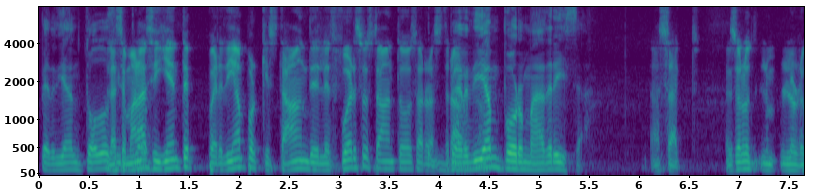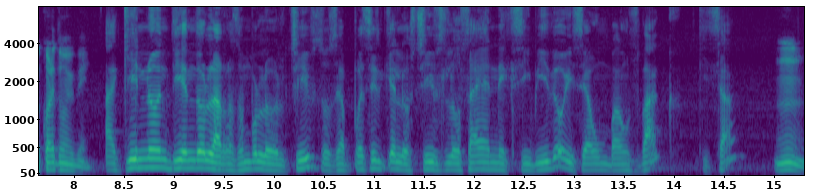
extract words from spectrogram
perdían todos. La semana siguiente perdían porque estaban del esfuerzo, estaban todos arrastrados. Perdían por madriza. Exacto. Eso lo, recuerdo muy bien. Aquí no entiendo la razón por los Chiefs. O sea, puede ser que los Chiefs los hayan exhibido y sea un bounce back, quizá. Mm.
